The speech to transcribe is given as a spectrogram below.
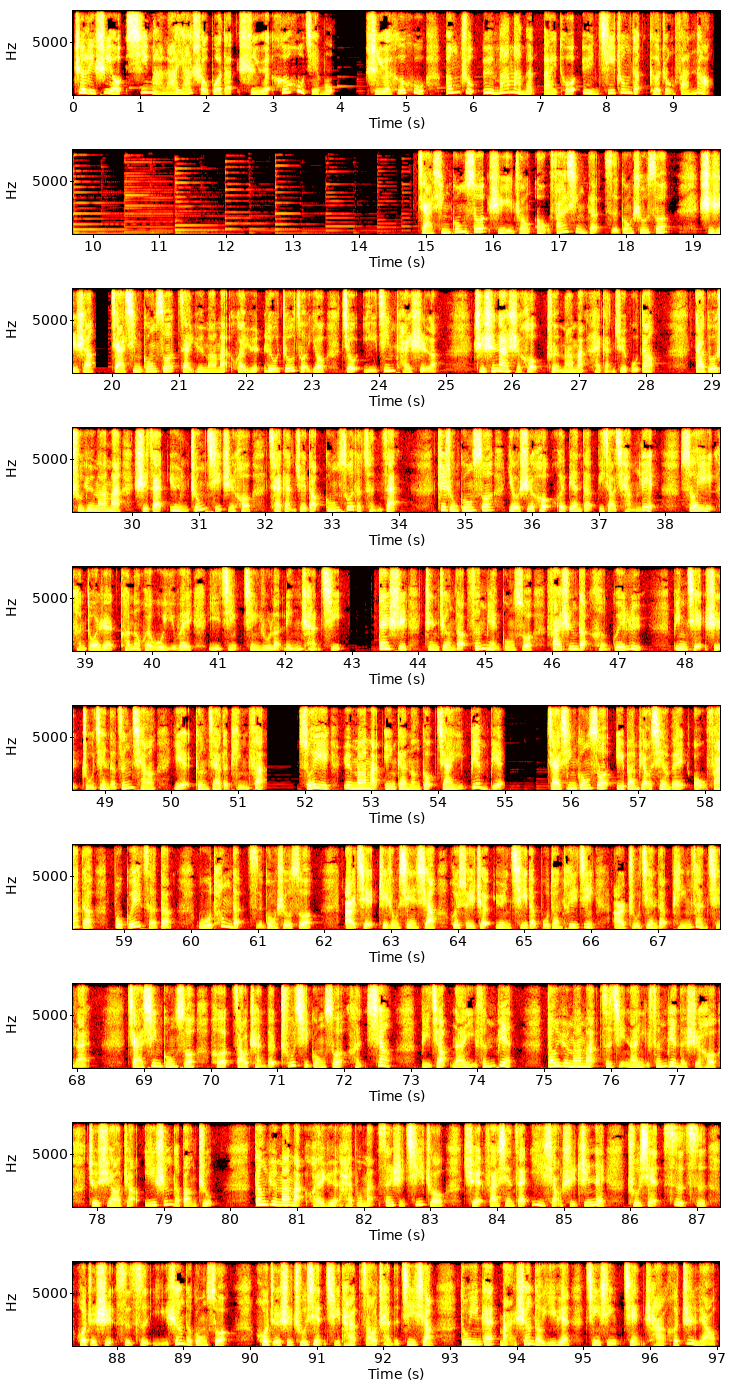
这里是由喜马拉雅首播的十月呵护节目。十月呵护帮助孕妈妈们摆脱孕期中的各种烦恼。假性宫缩是一种偶发性的子宫收缩。事实上，假性宫缩在孕妈妈怀孕六周左右就已经开始了，只是那时候准妈妈还感觉不到。大多数孕妈妈是在孕中期之后才感觉到宫缩的存在。这种宫缩有时候会变得比较强烈，所以很多人可能会误以为已经进入了临产期。但是真正的分娩宫缩发生的很规律，并且是逐渐的增强，也更加的频繁，所以孕妈妈应该能够加以辨别。假性宫缩一般表现为偶发的、不规则的、无痛的子宫收缩。而且这种现象会随着孕期的不断推进而逐渐的频繁起来。假性宫缩和早产的初期宫缩很像，比较难以分辨。当孕妈妈自己难以分辨的时候，就需要找医生的帮助。当孕妈妈怀孕还不满三十七周，却发现在一小时之内出现四次或者是四次以上的宫缩，或者是出现其他早产的迹象，都应该马上到医院进行检查和治疗。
